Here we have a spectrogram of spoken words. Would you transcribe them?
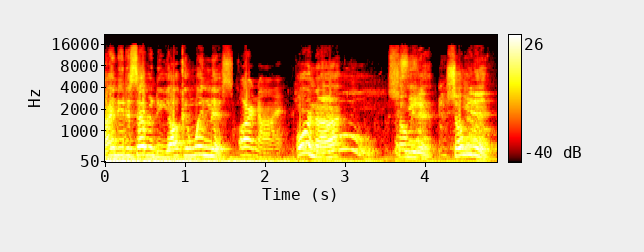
90 to 70. Y'all can win this. Or not. Or not. Show me then. Show me then.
